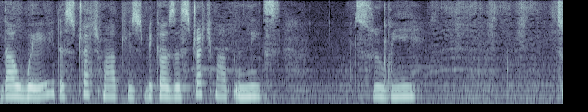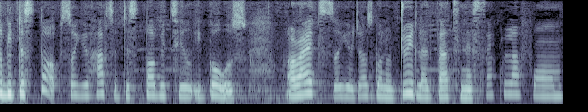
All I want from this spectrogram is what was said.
that way the stretch mark is because the stretch mark needs to be to be disturbed. So you have to disturb it till it goes all right so you're just gonna do it like that in a circular form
